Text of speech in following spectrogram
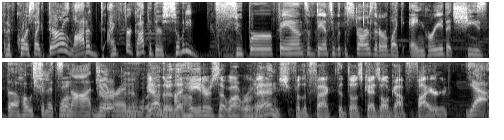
And of course, like there are a lot of I forgot that there's so many super fans of Dancing with the Stars that are like angry that she's the host and it's Well, not they're- Erin. Yeah, they're the Tom. haters that want revenge for the fact that those guys all got fired. Yeah.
